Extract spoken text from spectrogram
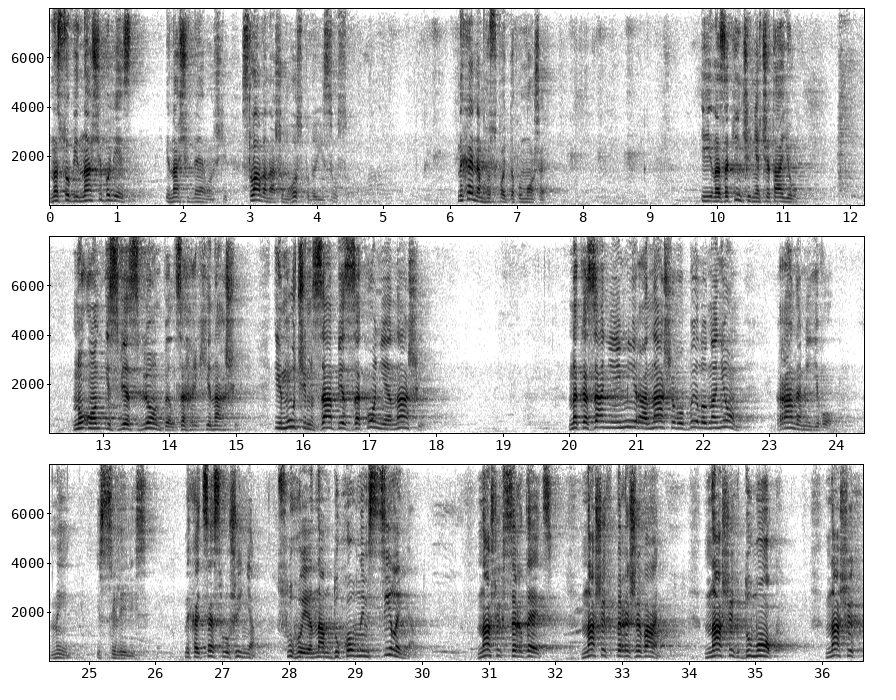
на собі наші болезні і наші немощі. Слава нашому Господу Ісусу! Нехай нам Господь допоможе. І на закінчення читаю, но Он извезлен был за грехи наши, и мучим за беззакония наши. Наказание мира нашего было на нем, ранами Его ми ісцелились. Нехай це служіння слугує нам духовним зціленням наших сердець, наших переживань, наших думок, наших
